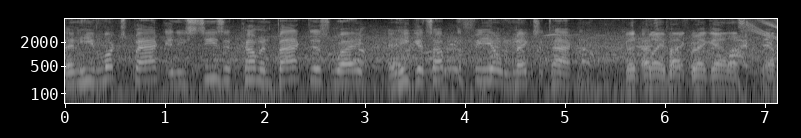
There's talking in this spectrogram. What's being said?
then he looks back and he sees it coming back this way, and he gets up the field and makes a tackle. Good That's play by. Greg Ellis. Yep.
